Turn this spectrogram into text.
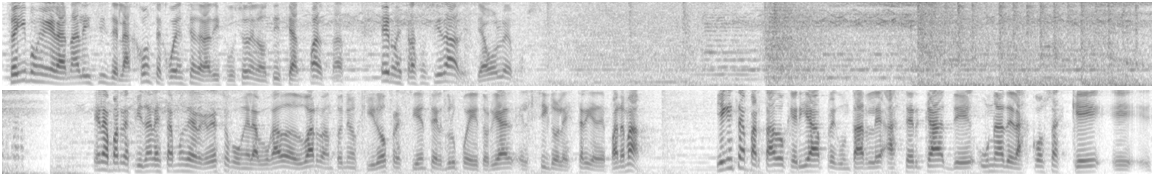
seguimos en el análisis de las consecuencias de la difusión de noticias falsas en nuestras sociedades. Ya volvemos. En la parte final estamos de regreso con el abogado Eduardo Antonio Quiroz, presidente del grupo editorial El Siglo La Estrella de Panamá. Y en este apartado quería preguntarle acerca de una de las cosas que eh,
